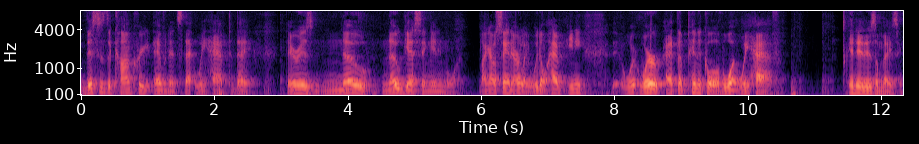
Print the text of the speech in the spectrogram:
This is the concrete evidence that we have today. There is no no guessing anymore. Like I was saying earlier, we don't have any. We're, we're at the pinnacle of what we have, and it is amazing.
